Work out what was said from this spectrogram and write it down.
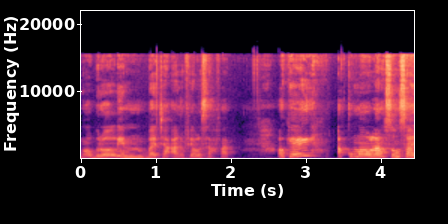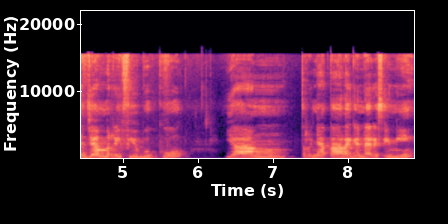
ngobrolin bacaan filsafat. Oke, okay, aku mau langsung saja mereview buku yang ternyata legendaris ini.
